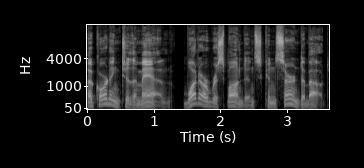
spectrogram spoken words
According to the man, what are respondents concerned about?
